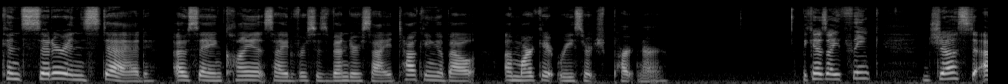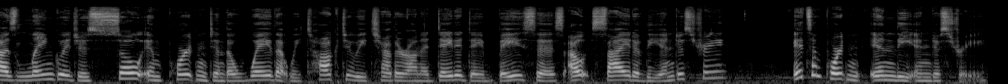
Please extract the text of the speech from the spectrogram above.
Consider instead of saying client side versus vendor side, talking about a market research partner. Because I think just as language is so important in the way that we talk to each other on a day to day basis outside of the industry, it's important in the industry.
